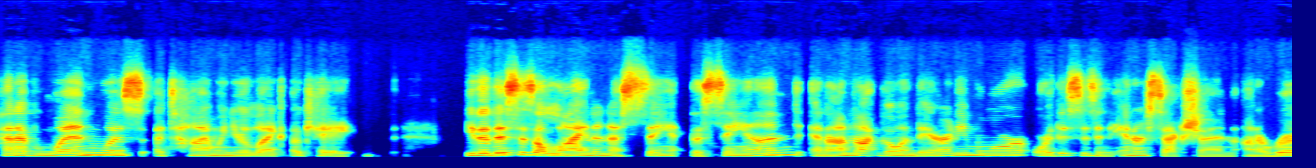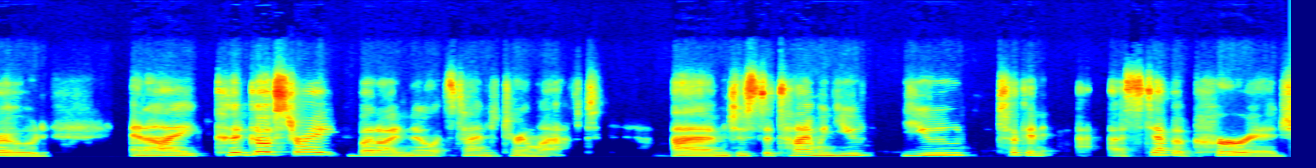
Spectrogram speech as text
kind of when was a time when you're like okay either this is a line in a sand, the sand and i'm not going there anymore or this is an intersection on a road and i could go straight but i know it's time to turn left. Um, just a time when you you took an, a step of courage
